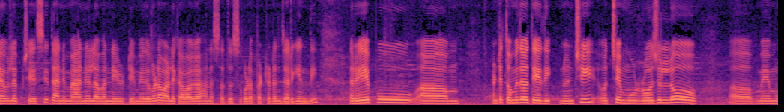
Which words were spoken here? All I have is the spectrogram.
డెవలప్ చేసి దాని మాన్యువల్ అవన్నీ మీద కూడా వాళ్ళకి అవగాహన సదస్సు కూడా పెట్టడం జరిగింది. రేపు అంటే తొమ్మిదవ తేదీ నుంచి వచ్చే మూడు రోజుల్లో మేము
